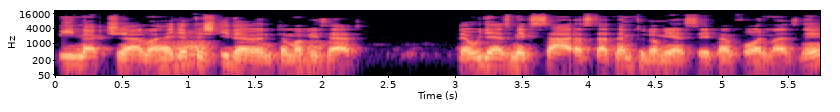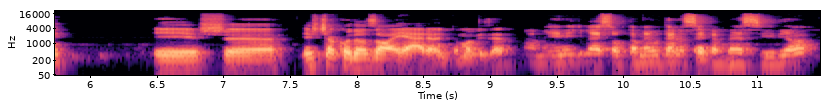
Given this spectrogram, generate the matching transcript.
így megcsinálom a hegyet, Aha. és ide öntöm a vizet, de ugye ez még száraz, tehát nem tudom ilyen szépen formázni, és, és csak oda az aljára öntöm a vizet. Én így beszoktam, mert utána szépen beszívja,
